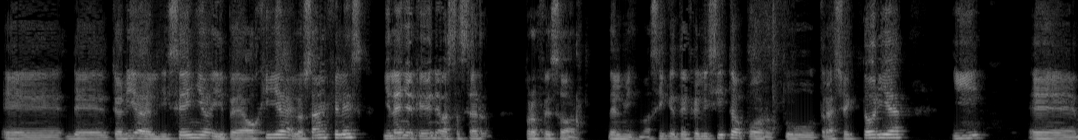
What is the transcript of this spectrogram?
eh, de teoría del diseño y pedagogía en Los Ángeles y el año que viene vas a ser profesor del mismo. Así que te felicito por tu trayectoria y, eh,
